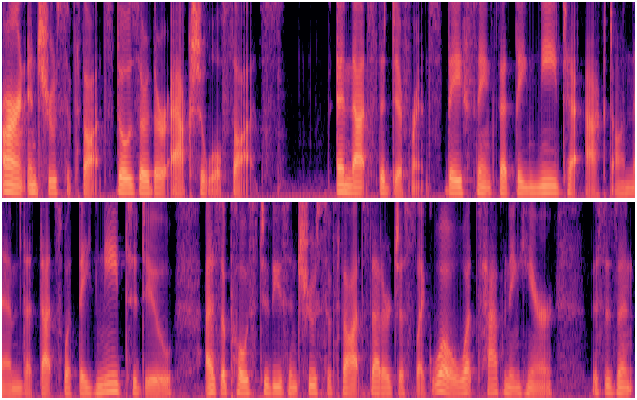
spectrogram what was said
aren't intrusive thoughts. Those are their actual thoughts. And that's the difference. They think that they need to act on them, that that's what they need to do, as opposed to these intrusive thoughts that are just like, whoa, what's happening here? This isn't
